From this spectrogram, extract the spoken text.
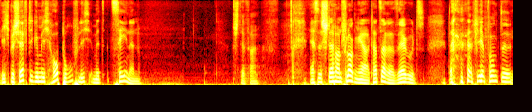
ich beschäftige mich hauptberuflich mit Zähnen. Stefan. Es ist Stefan Flocken, ja, Tatsache, sehr gut. Vier Punkte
